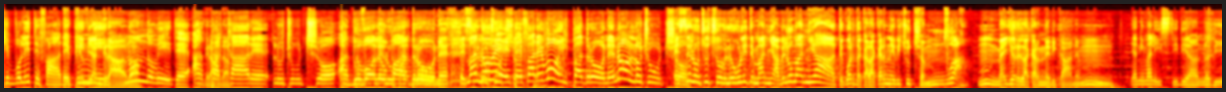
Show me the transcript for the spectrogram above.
che volete fare. Che più quindi aggrava. non dovete attaccare Luciuccio a, A dove vuole un padrone. padrone. Ma dovete Luciuccio- fare voi il padrone, non Luciuccio. E se lo ciuccio ve lo volete mangiare, ve lo mangiate. Guarda che la carne di mua, mm, meglio della carne di cane. mm. Gli animalisti diranno di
